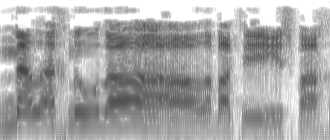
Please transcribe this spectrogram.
מלך מהולל בתשבחות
